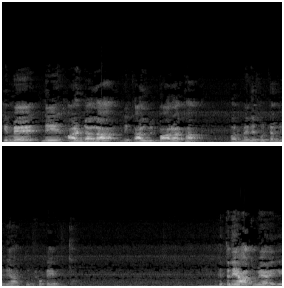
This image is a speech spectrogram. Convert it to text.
कि मैंने हाथ डाला, निकाल भी पा रहा था, पर मैंने सोचा मेरे हाथ तो छोटे हैं। कितने हाथ में आएँगे?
